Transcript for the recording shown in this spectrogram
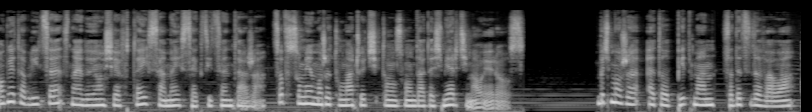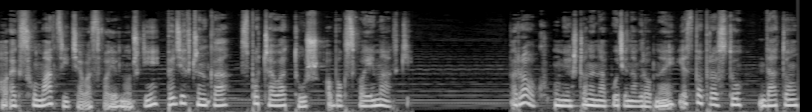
Obie tablice znajdują się w tej samej sekcji cmentarza, co w sumie może tłumaczyć tą złą datę śmierci małej Rose. Być może Ethel Pittman zadecydowała o ekshumacji ciała swojej wnuczki, by dziewczynka spoczęła tuż obok swojej matki. Rok umieszczony na płycie nagrobnej jest po prostu datą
